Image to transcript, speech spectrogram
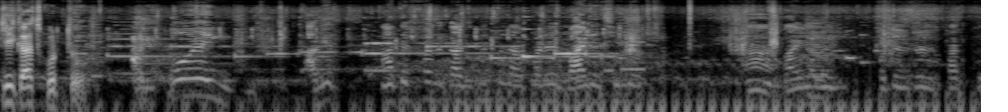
কি কাজ করতো? ওই আগে কাঁতের সাথে কাজ করতো তারপরে বাইরে ছিল। হ্যাঁ বাইরে ওই হোটেল টোটেল থাকতো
